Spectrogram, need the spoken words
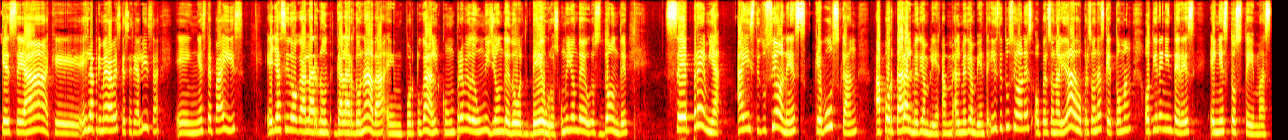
que, se que es la primera vez que se realiza en este país ella ha sido galardonada en Portugal con un premio de un millón de, euros, un millón de euros, donde se premia a instituciones que buscan aportar al medio, al medio ambiente, instituciones o personalidades o personas que toman o tienen interés en estos temas.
